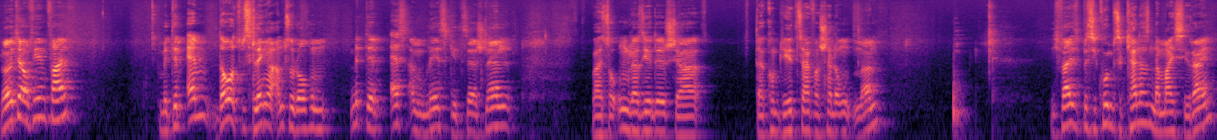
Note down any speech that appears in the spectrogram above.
Leute, auf jeden Fall, mit dem M dauert es ein bisschen länger anzurauchen. Mit dem S Anglais geht es sehr schnell, weil es auch unglasiert ist. Ja, da kommt die Hitze einfach schneller unten an. Ich weiß, bis die Kohlen ein bisschen kleiner sind, dann mache ich sie rein.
